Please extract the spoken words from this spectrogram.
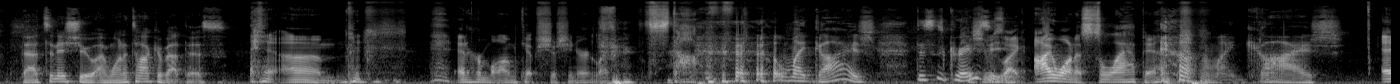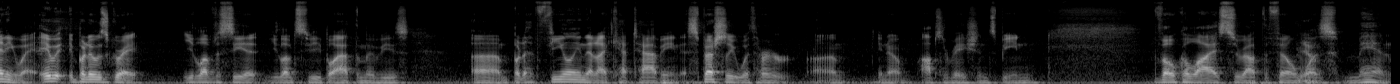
That's an issue. I want to talk about this. um, and her mom kept shushing her like, "Stop." oh my gosh, this is crazy. She was like, "I want to slap him." oh my gosh. anyway, it but it was great. You love to see it. You love to see people at the movies. Um, but a feeling that I kept having, especially with her, um, you know, observations being vocalized throughout the film, Yeah. was man,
